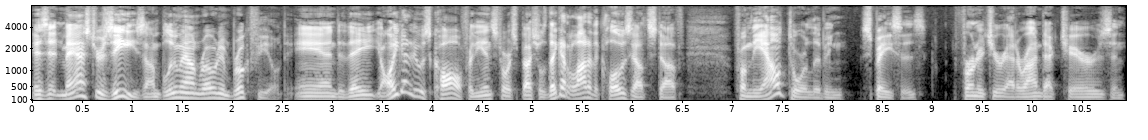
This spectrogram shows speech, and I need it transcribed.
is at Master Z's on Blue Mound Road in Brookfield. And they all you got to do is call for the in-store specials. They got a lot of the closeout stuff from the outdoor living spaces, furniture, Adirondack chairs, and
